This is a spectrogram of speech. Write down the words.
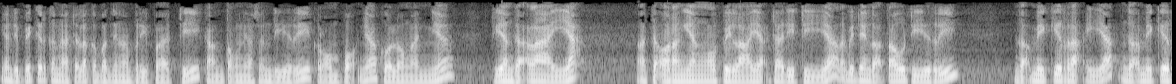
Yang dipikirkan adalah kepentingan pribadi, kantongnya sendiri, kelompoknya, golongannya, dia nggak layak. Ada orang yang lebih layak dari dia, tapi dia nggak tahu diri, nggak mikir rakyat, nggak mikir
